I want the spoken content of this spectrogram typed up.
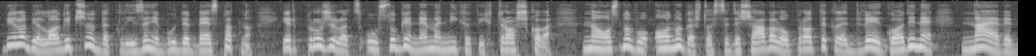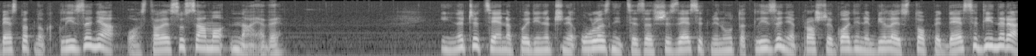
bilo bi logično da klizanje bude besplatno, jer pružilac usluge nema nikakvih troškova. Na osnovu onoga što se dešavalo u protekle dve godine, najave besplatnog klizanja ostale su samo najave. Inače, cena pojedinačne ulaznice za 60 minuta klizanja prošle godine bila je 150 dinara,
